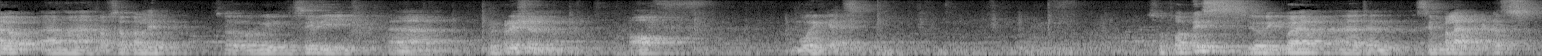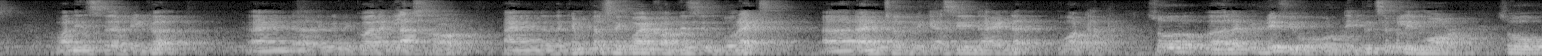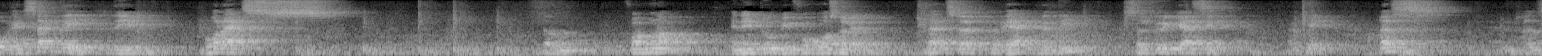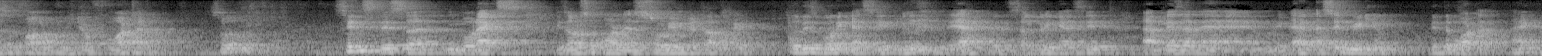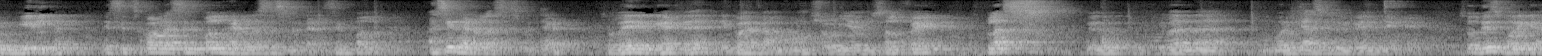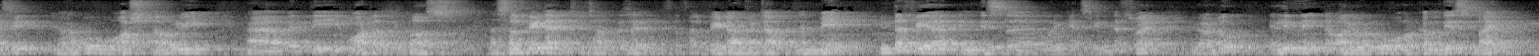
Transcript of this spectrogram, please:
Hello, I am uh, Professor Palled. So we will see the uh, preparation of boric acid. So for this you require uh, simple apparatus. One is beaker and uh, you require a glass rod and the chemicals required for this is borax, uh, dilute sulfuric acid and water. So uh, let me brief you about the principle involved. So exactly the borax, the formula Na2B4O7 that's uh, react with the sulfuric acid okay plus transfer of water. So since this uh, borax is also called as sodium tetraborate so this boric acid will react with the sulfuric acid, uh, plays an uh, acid medium with the water and to yield this it's called a simple hydrolysis method, simple acid hydrolysis method. So where you get the required compound sodium sulfate plus even uh, boric acid will be eliminated. So this boric acid you have to wash thoroughly uh, with the water because the sulfate ions which are present, the sulfate ions which are present may interfere in this uh, boric acid. That's why you have to eliminate or you have to overcome this by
